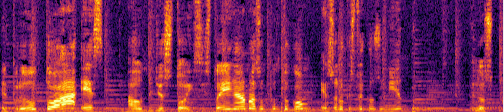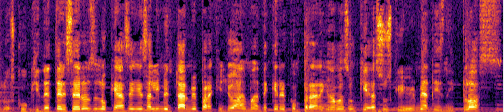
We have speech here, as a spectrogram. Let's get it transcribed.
El producto A es a donde yo estoy. Si estoy en amazon.com, eso es lo que estoy consumiendo. Los, los, cookies de terceros lo que hacen es alimentarme para que yo, además de querer comprar en Amazon, quiera suscribirme a Disney Plus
